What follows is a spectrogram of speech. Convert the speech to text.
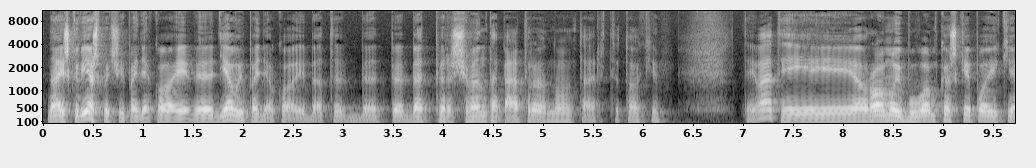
Na, aišku, viešpačiui padėkoji, Dievui padėkoji, bet, bet, bet, bet per Šventą Petrą, nu, tarti tokį Tai va, tai Romoje buvom kažkaip, o iki,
